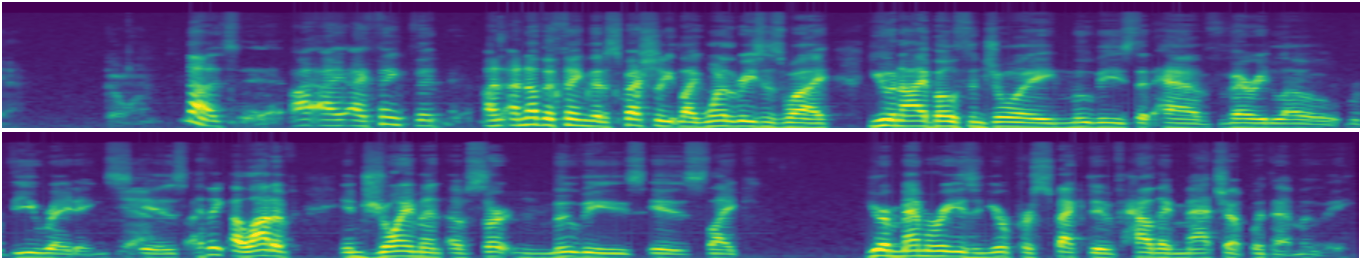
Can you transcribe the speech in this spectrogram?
yeah, go on. No, it's, I, I think that another thing that especially like one of the reasons why you and I both enjoy movies that have very low review ratings yeah. is I think a lot of enjoyment of certain movies is like your memories and your perspective how they match up with that movie.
